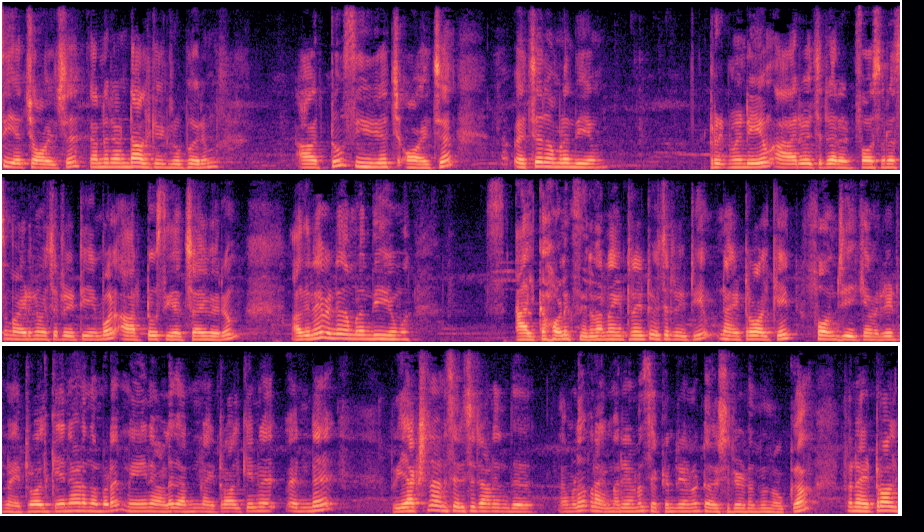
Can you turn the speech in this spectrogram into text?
C H O H കാരണം രണ്ട് ആൽക്കൽ ഗ്രൂപ്പ് വരും. R two C H O H വെച്ച് നമ്മൾ എന്ത് ചെയ്യും? ട്രീറ്റ്മെന്റ് ചെയ്യും. ആര് വെച്ചിട്ട്? റെഡ് ഫോസ്ഫറസും അയഡിനും വെച്ച് ട്രീറ്റ് ചെയ്യുമ്പോൾ ആർ ടു സി എച്ച് ആയി വരും. അതിനെ പിന്നെ നമ്മൾ എന്ത് ചെയ്യും? ആൽക്കഹോളിക് സിൽവർ നൈട്രേറ്റ് വെച്ച് ട്രീറ്റ് ചെയ്യും. നൈട്രോ ആൽക്കെയിൻ ഫോം ചെയ്യിക്കാൻ വേണ്ടിയിട്ട്. നൈട്രോ ആൽക്കെയിനാണ് നമ്മുടെ മെയിൻ ആൾ കാരണം നൈട്രോ ആൽക്കെയിന്റെ റിയാക്ഷൻ അനുസരിച്ചിട്ടാണ് എന്ത്? നമ്മൾ പ്രൈമറി ആണോ സെക്കൻഡറി ആണോ ടേഴ്സറി ആണോ എന്ന് നോക്കുക. ഇപ്പോൾ നൈട്രോ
